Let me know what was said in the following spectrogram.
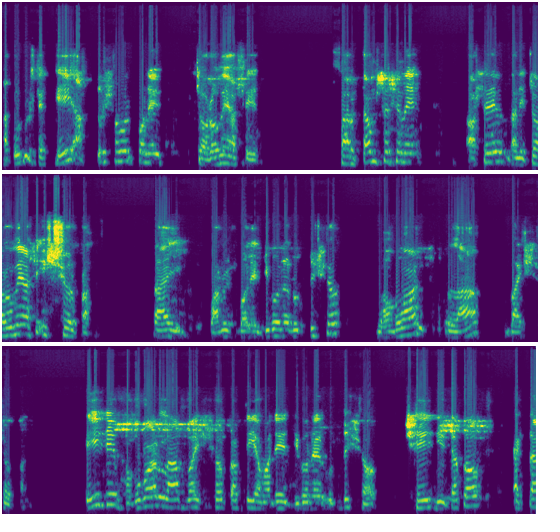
ঠাকুর এই আত্মসমর্পণের চরমে আসে সার্কামসেশনে আসে মানে চরমে আসে ঈশ্বর প্রাপ্তি। তাই মানুষ বলে, জীবনের উদ্দেশ্য ভগবান লাভ বা ঈশ্বর। এই যে ভগবান লাভ বা ঈশ্বর প্রাপ্তি আমাদের জীবনের উদ্দেশ্য, সেই যেটা তো একটা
